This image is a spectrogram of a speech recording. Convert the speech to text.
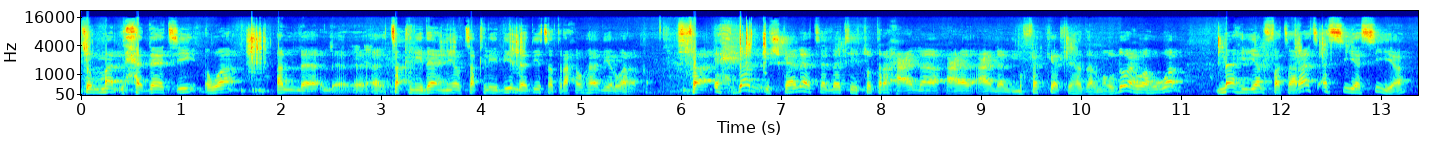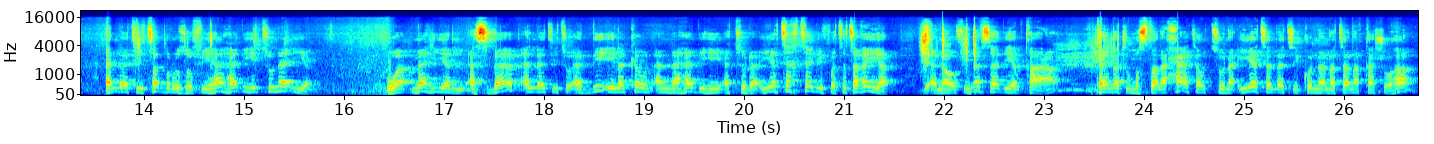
ثم الحداثي والتقليداني أو التقليدي الذي تطرحه هذه الورقة. فإحدى الإشكالات التي تطرح على على المفكر في هذا الموضوع وهو ما هي الفترات السياسية التي تبرز فيها هذه الثنائية. وما هي الأسباب التي تؤدي إلى كون أن هذه الثنائية تختلف وتتغير؟ لأنه في نفس هذه القاعة كانت المصطلحات أو الثنائيات التي كنا نتناقشها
